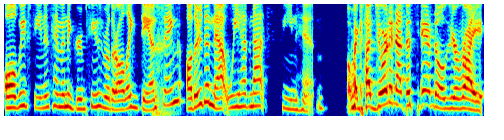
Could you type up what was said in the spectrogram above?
all we've seen is him in the group scenes where they're all like dancing. Other than that, we have not seen him. Oh my god, Jordan at the sandals. You're right.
